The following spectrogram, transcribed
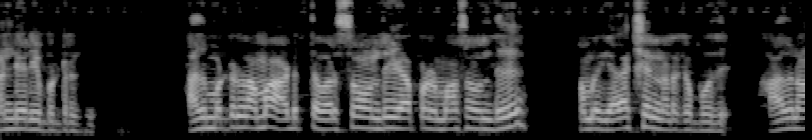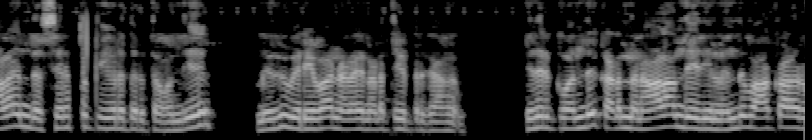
கண்டறியப்பட்டிருக்கு. அது மட்டும் இல்லாமல் அடுத்த வருஷம் வந்து ஏப்ரல் மாதம் வந்து நம்மளுக்கு எலெக்ஷன் நடக்க போகுது அதனால இந்த சிறப்பு தீவிர திருத்தம் வந்து வெகு விரைவாக நட நடத்திக்கிட்டு இருக்காங்க. இதற்கு வந்து கடந்த நாலாம் தேதியிலேருந்து வாக்காளர்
